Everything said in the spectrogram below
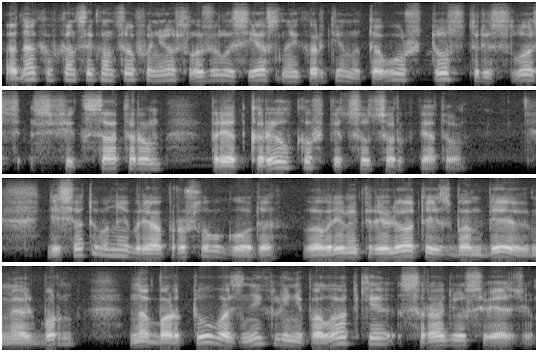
Однако, в конце концов, у нее сложилась ясная картина того, что стряслось с фиксатором предкрылков 545-го. 10 ноября прошлого года, во время перелета из Бомбея в Мельбурн, на борту возникли неполадки с радиосвязью.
